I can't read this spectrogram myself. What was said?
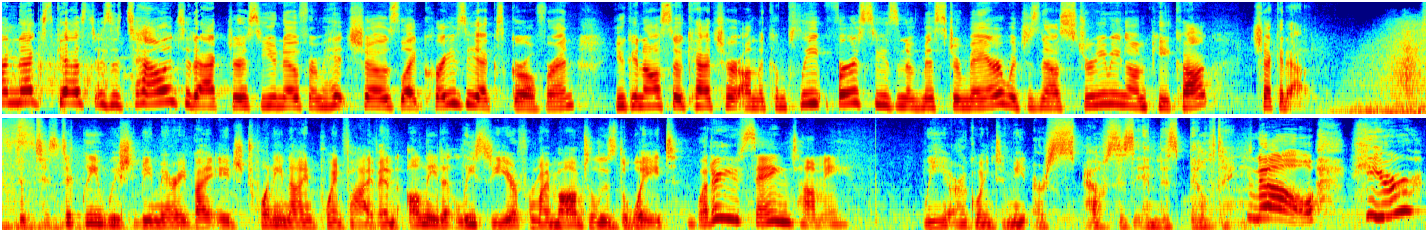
our next guest is a talented actress you know from hit shows like Crazy Ex-Girlfriend. You can also catch her on the complete first season of Mr. Mayor, which is now streaming on Peacock. Check it out. Statistically, we should be married by age 29.5, and I'll need at least a year for my mom to lose the weight. What are you saying, Tommy? We are going to meet our spouses in this building. No! Here?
